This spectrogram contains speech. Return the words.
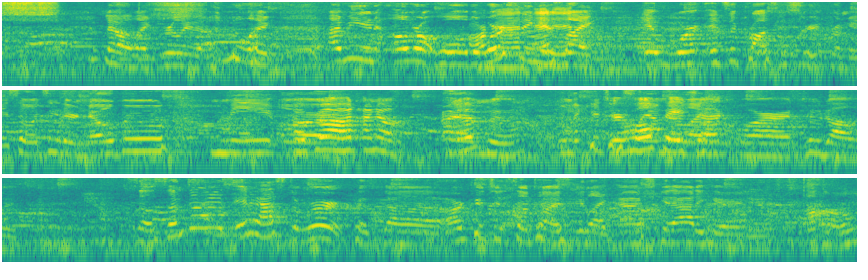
Shh No, like really though. Like, I mean, overall, well, the Our worst thing edit. is like it work. It's across the street from me, so it's either Nobu, me, or Oh God, I know. um, No when the kitchen Your whole they're like- paycheck for two dollars. So sometimes it has to work because uh, our kitchen sometimes be like, Ash, get out of here. Uh oh.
